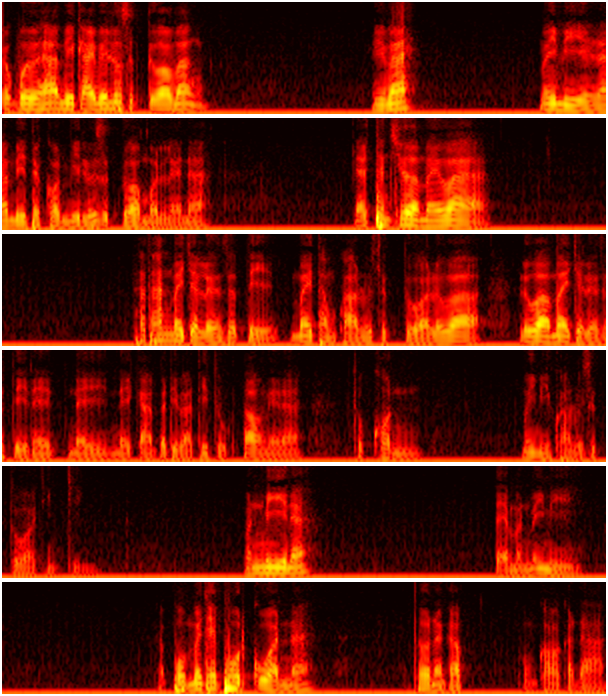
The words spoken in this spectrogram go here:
ยกมือฮะ มีใครไม่รู้สึกตัวบ้าง มีไหม ไม่มีนะมีแต่คนมีรู้สึกตัวหมดเลยนะ แต่ท่านเชื่อไหมว่า ถ้าท่านไม่เจริญสติไม่ทำความรู้สึกตัวหรือว่า หรือว่าไม่เจริญสติในในในการปฏิบัติที่ถูกต้องเนี่ยนะทุกคนไม่มีความรู้สึกตัวจริง ๆ มันมีนะ แต่มันไม่มี ผมไม่ใช่พูดกวนนะ โทษนะครับ ผมขอกระดาษ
